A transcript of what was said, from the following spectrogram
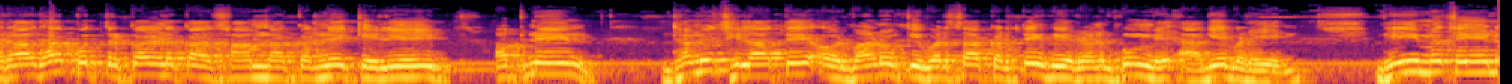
राधा पुत्र कर्ण का सामना करने के लिए अपने धनुष हिलाते और बाणों की वर्षा करते हुए रणभूमि में आगे बढ़े। भीमसेन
